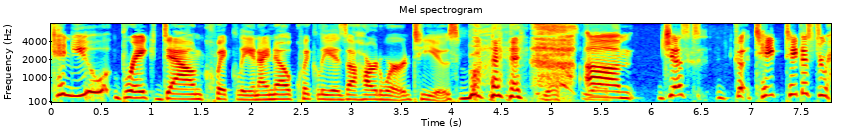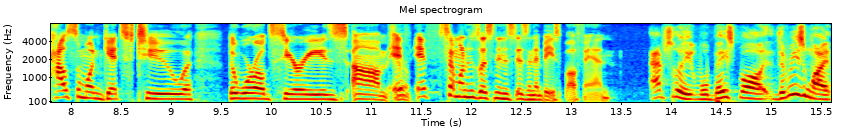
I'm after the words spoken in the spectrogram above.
can you break down quickly and i know quickly is a hard word to use but yes, yes. um just go, take take us through how someone gets to the World Series. Um, sure. If if someone who's listening to this isn't a baseball fan. Absolutely. Well, baseball, the reason why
